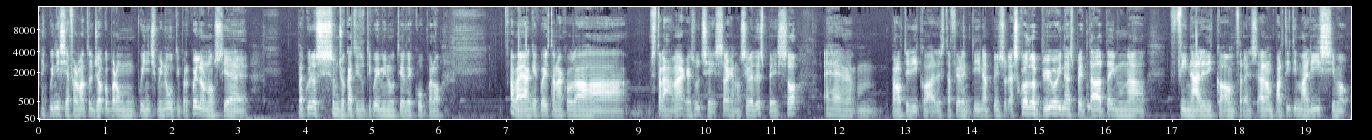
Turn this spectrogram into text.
E quindi si è fermato il gioco per un 15 minuti. Per quello non si è. Per quello si sono giocati tutti quei minuti di recupero. Vabbè, anche questa è una cosa strana che è successa, che non si vede spesso. Ehm, però ti dico, sta Fiorentina, penso la squadra più inaspettata in una finale di conference. Erano partiti malissimo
